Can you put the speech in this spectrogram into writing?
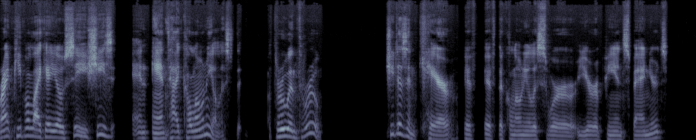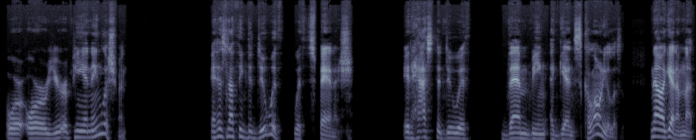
right? People like AOC, she's an anti colonialist through and through. She doesn't care if if the colonialists were European Spaniards or or European Englishmen. It has nothing to do with with Spanish. It has to do with them being against colonialism. Now, again, I'm not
